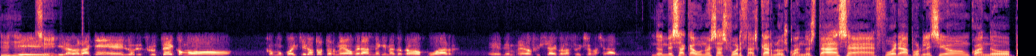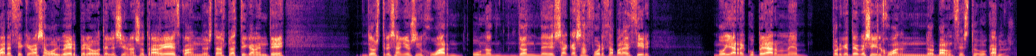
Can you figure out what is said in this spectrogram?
y, la verdad que lo disfruté como, como cualquier otro torneo grande que me ha tocado jugar eh, de manera oficial con la selección nacional. ¿Dónde saca uno esas fuerzas, Carlos? Cuando estás eh, fuera por lesión, cuando parece que vas a volver pero te lesionas otra vez, cuando estás prácticamente dos, tres años sin jugar, ¿uno dónde saca esa fuerza para decir voy a recuperarme porque tengo que seguir jugando el baloncesto, Carlos?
